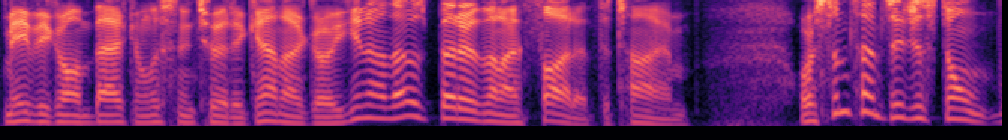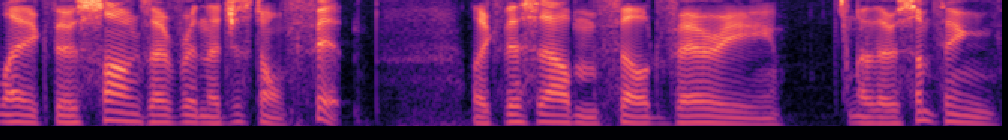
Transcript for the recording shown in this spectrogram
maybe going back and listening to it again, I go, you know, that was better than I thought at the time. Or sometimes they just don't like. There's songs I've written that just don't fit. Like this album felt very. Uh, there was something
